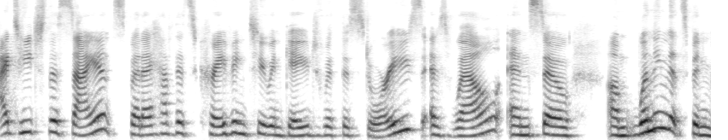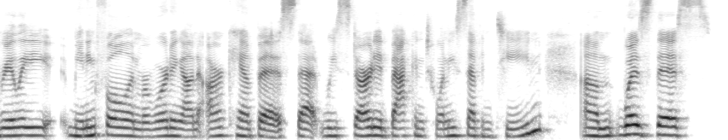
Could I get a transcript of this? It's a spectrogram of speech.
I, teach the science, but I have this craving to engage with the stories as well. And so, um, one thing that's been really meaningful and rewarding on our campus that we started back in 2017 um, was this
